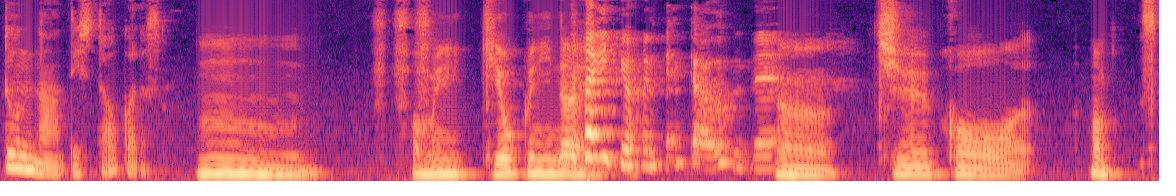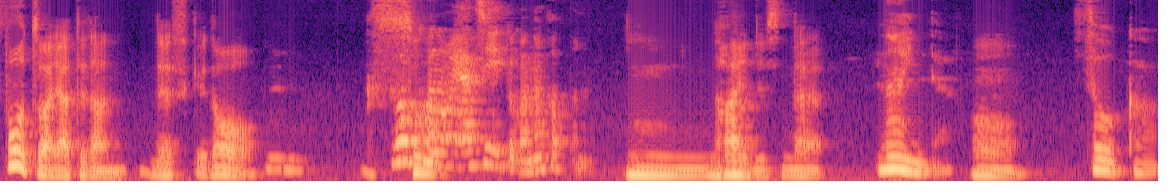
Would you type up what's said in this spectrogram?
どんなでした？岡田さん。うん。あんまり記憶にない。ないよね、多分ねう。ん。中高、まあ、スポーツはやってたんですけど、うん。そう、この親父とかなかったの？うん、ないですね。ないんだ。うん。そうか。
